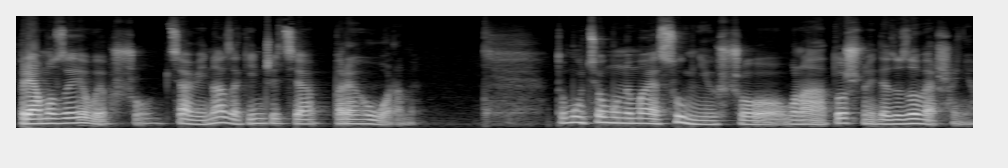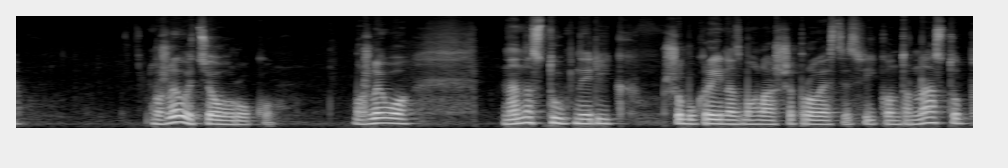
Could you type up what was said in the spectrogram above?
прямо заявив, що ця війна закінчиться переговорами. Тому в цьому немає сумнів, що вона точно йде до завершення. Можливо, цього року, можливо, на наступний рік, щоб Україна змогла ще провести свій контрнаступ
